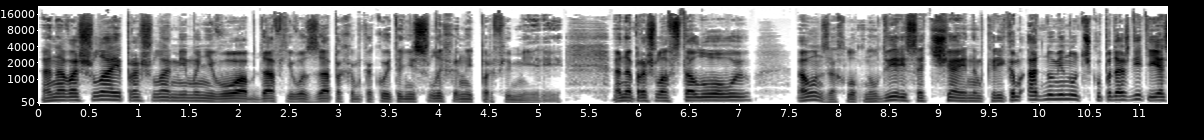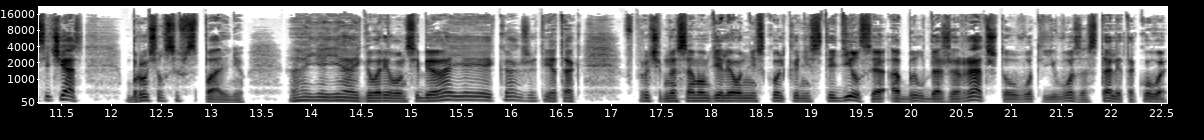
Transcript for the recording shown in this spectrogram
Она вошла и прошла мимо него, обдав его запахом какой-то неслыханной парфюмерии. Она прошла в столовую, а он захлопнул дверь и с отчаянным криком «Одну минуточку, подождите, я сейчас!» бросился в спальню. «Ай-яй-яй», — говорил он себе, «ай-яй-яй, как же это я так...» Впрочем, на самом деле он нисколько не стыдился, а был даже рад, что вот его застали такого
